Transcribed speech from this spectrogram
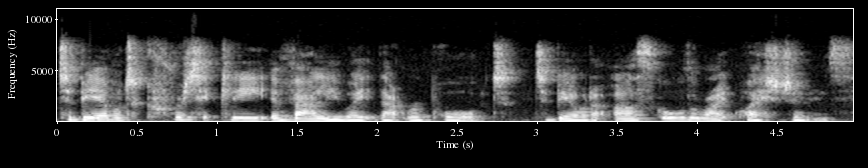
to be able to critically evaluate that report, to be able to ask all the right questions.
